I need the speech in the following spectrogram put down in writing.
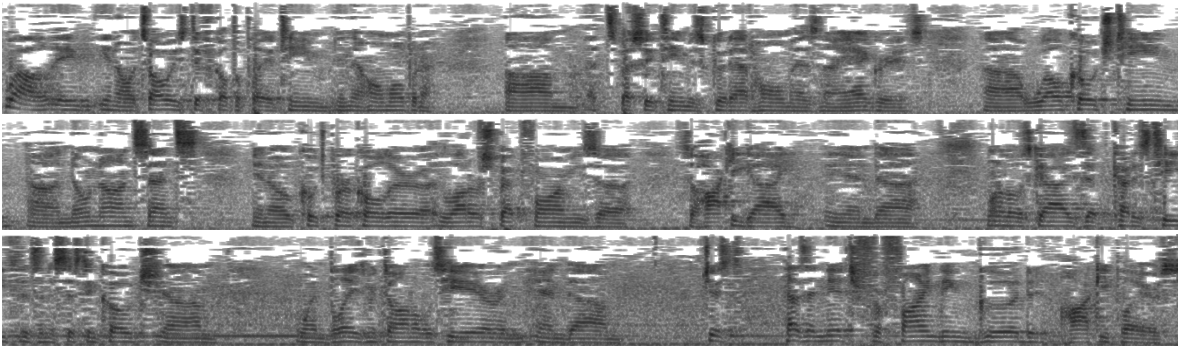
Well, they, you know, it's always difficult to play a team in their home opener, um, especially a team as good at home as Niagara is. Uh, well-coached team, uh, no nonsense. You know, Coach Burkholder, a lot of respect for him. He's a he's a hockey guy and uh, one of those guys that cut his teeth as an assistant coach um, when Blaise MacDonald was here, and and um, just has a niche for finding good hockey players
